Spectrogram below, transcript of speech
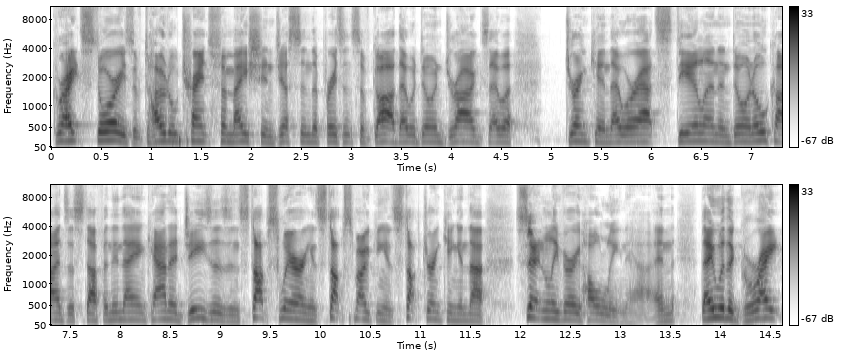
great stories of total transformation just in the presence of God. They were doing drugs, they were drinking, they were out stealing and doing all kinds of stuff. And then they encountered Jesus and stopped swearing and stopped smoking and stopped drinking. And they're certainly very holy now. And they were the great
